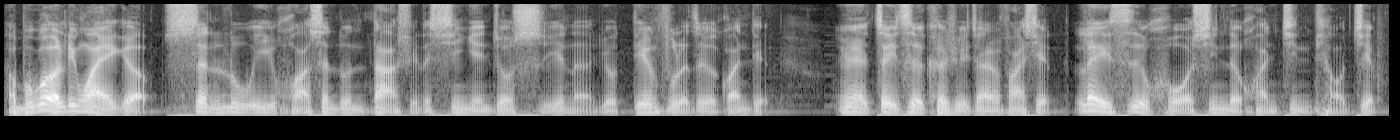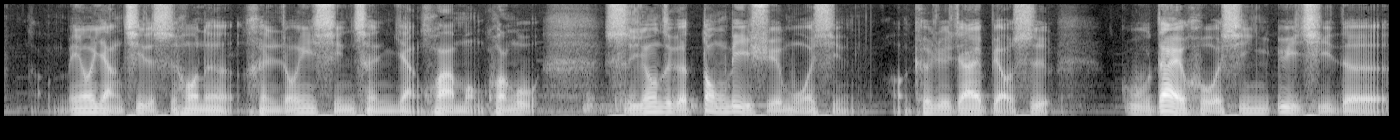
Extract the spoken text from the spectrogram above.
啊，不过另外一个圣路易华盛顿大学的新研究实验呢，又颠覆了这个观点。因为这一次科学家就发现，类似火星的环境条件，没有氧气的时候呢，很容易形成氧化锰矿物。使用这个动力学模型，科学家也表示，古代火星预期的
